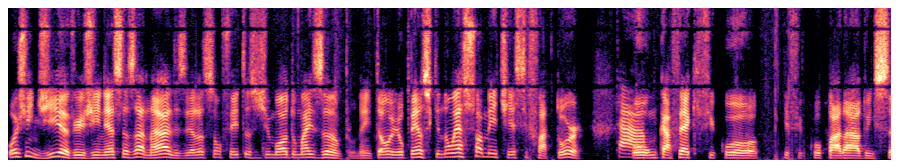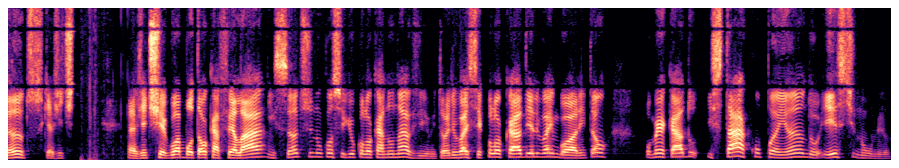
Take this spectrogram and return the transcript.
Hoje em dia, Virginia, essas análises elas são feitas de modo mais amplo, né? Então eu penso que não é somente esse fator tá. ou um café que ficou que ficou parado em Santos, que a gente a gente chegou a botar o café lá em Santos e não conseguiu colocar no navio. Então ele vai ser colocado e ele vai embora. Então o mercado está acompanhando este número,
